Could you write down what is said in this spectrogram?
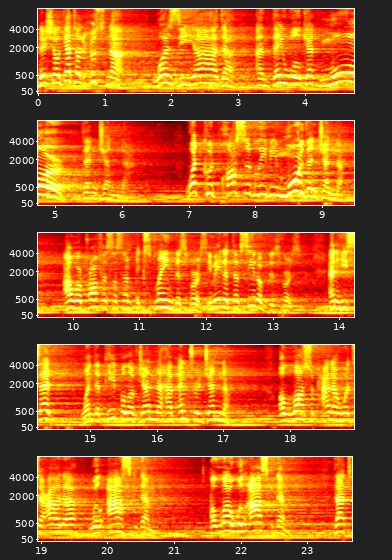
They shall get al-husna wa and they will get more than Jannah. What could possibly be more than Jannah? Our Prophet ﷺ explained this verse. He made a tafsir of this verse. And he said, when the people of Jannah have entered Jannah, Allah subhanahu wa ta'ala will ask them, Allah will ask them that,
